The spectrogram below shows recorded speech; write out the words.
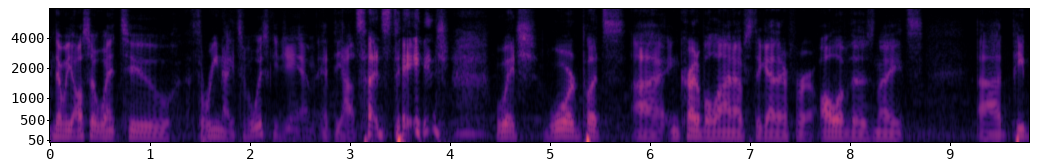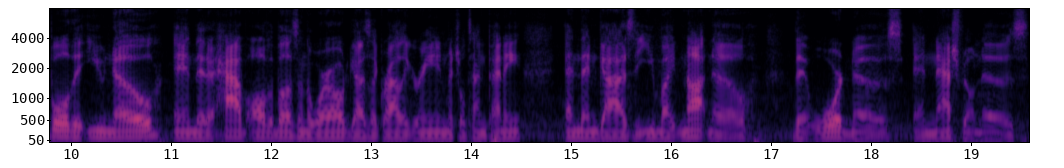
then we also went to three nights of whiskey jam at the outside stage, which Ward puts uh, incredible lineups together for all of those nights. Uh, people that you know and that have all the buzz in the world, guys like Riley Green, Mitchell Tenpenny, and then guys that you might not know that Ward knows and Nashville knows,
